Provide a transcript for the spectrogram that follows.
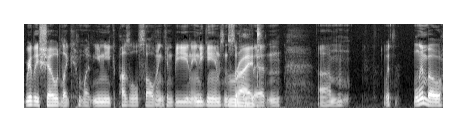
really showed like what unique puzzle solving can be in indie games and stuff Right. like that and um with limbo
